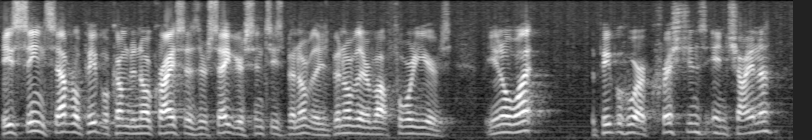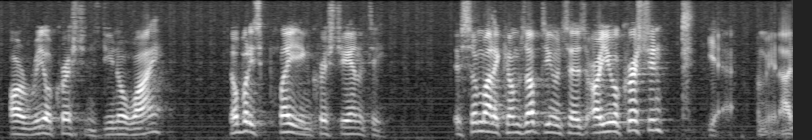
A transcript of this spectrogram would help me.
He's seen several people come to know Christ as their Savior since he's been over there. He's been over there about four years. You know what? The people who are Christians in China are real Christians. Do you know why? Nobody's playing Christianity. If somebody comes up to you and says, Are you a Christian? Yeah. I mean, I,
